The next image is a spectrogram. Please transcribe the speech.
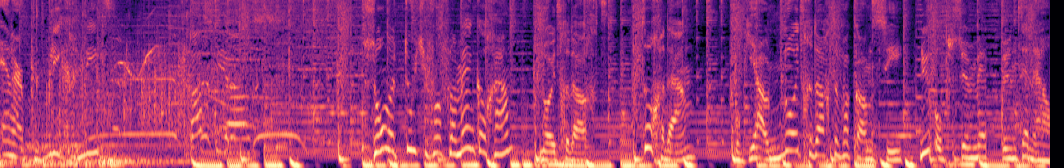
En haar publiek geniet. Zonder toetje voor flamenco gaan? Nooit gedacht. Toch gedaan? Boek jouw nooit gedachte vakantie nu op sunweb.nl.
